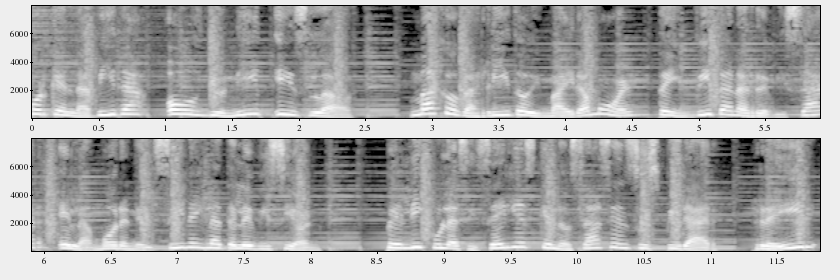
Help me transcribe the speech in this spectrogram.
porque en la vida all you need is love. Majo Garrido y Mayra Moore te invitan a revisar el amor en el cine y la televisión. Películas y series que nos hacen suspirar, reír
